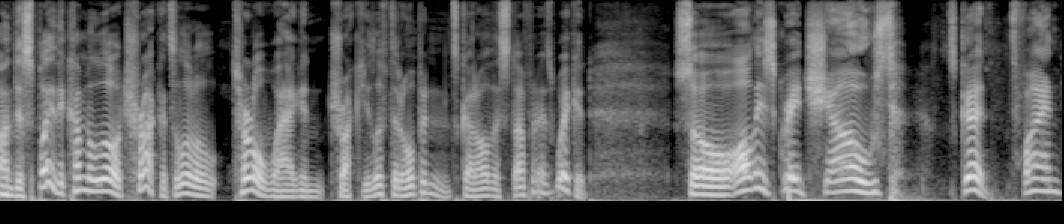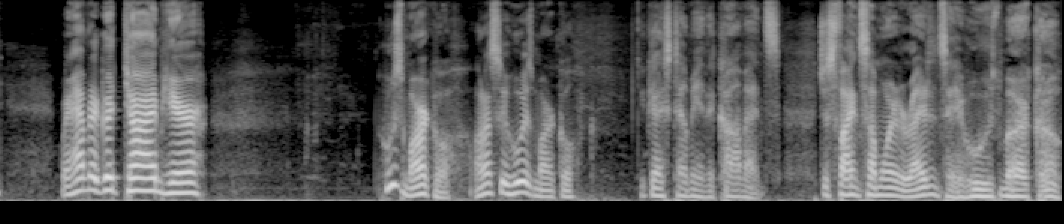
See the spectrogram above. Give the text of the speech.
on display. They come in a little truck. It's a little turtle wagon truck. You lift it open, and it's got all this stuff, and it's wicked. So all these great shows, it's good. It's fun. We're having a good time here. Who's Marko? Honestly, who is Marko? You guys tell me in the comments. Just find somewhere to write and say, Who's Marko?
